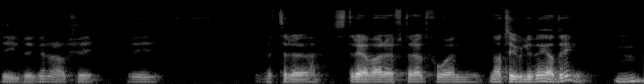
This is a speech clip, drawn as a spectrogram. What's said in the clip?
bilbyggarna att vi, vi du, strävar efter att få en naturlig vädring. Mm.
